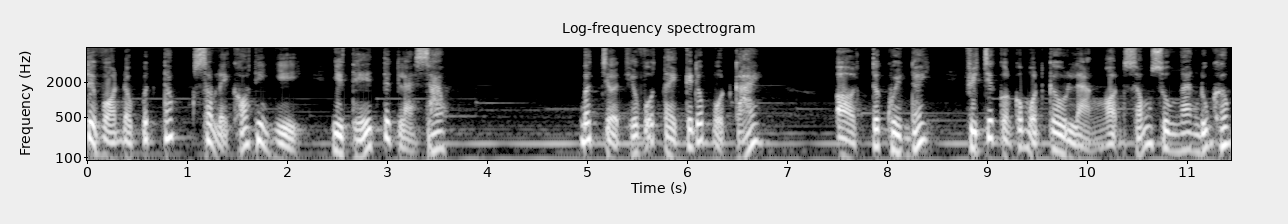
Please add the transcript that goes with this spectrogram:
Tôi vò đầu bứt tóc, Sao lại khó thế nhỉ? Như thế tức là sao? Bất chợt thiếu vỗ tay cái đốc một cái. Ờ tôi quên đấy, Phía trước còn có một câu là ngọn sóng xô ngang đúng không?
